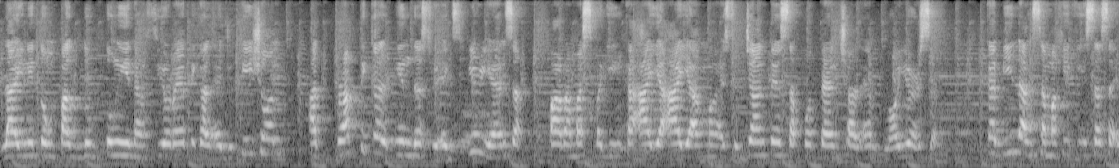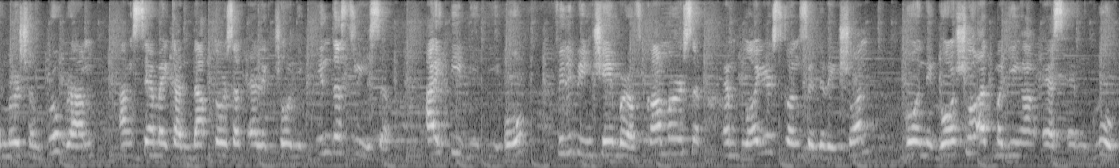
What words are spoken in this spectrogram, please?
Layo nitong pagdugtungin ng theoretical education at practical industry experience para mas maging kaaya-aya ang mga estudyante sa potential employers. Kabilang sa makikisa sa immersion program ang semiconductors at electronic industries, ITBPO, Philippine Chamber of Commerce, Employers Confederation, Go Negosyo at maging ang SM Group.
